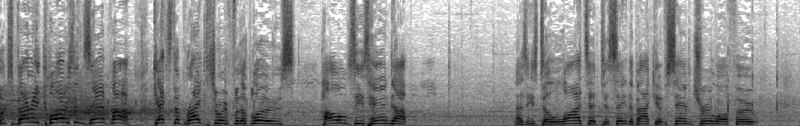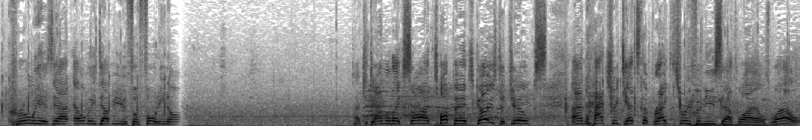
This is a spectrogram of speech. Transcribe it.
Looks very close, and Zampa gets the breakthrough for the Blues. Holds his hand up as he's delighted to see the back of Sam Truloff, who cruelly is out LBW for 49. Hatcher down the leg side, top edge, goes to Gilkes, and Hatcher gets the breakthrough for New South Wales. Well,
